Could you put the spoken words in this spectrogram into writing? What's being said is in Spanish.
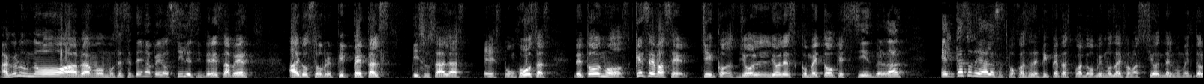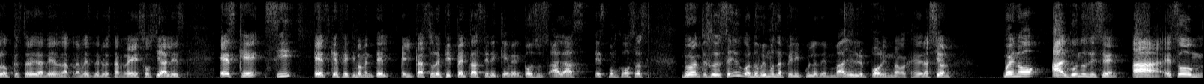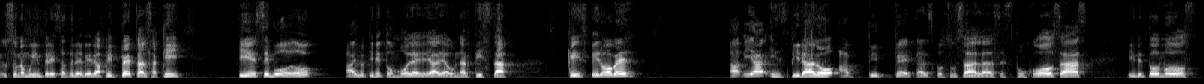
Algunos no hablamos de este tema, pero sí les interesa ver algo sobre Pip Petals y sus alas esponjosas. De todos modos, ¿qué se va a hacer? Chicos, yo, les comento que sí es verdad. El caso de alas esponjosas de Pip Petals, cuando vimos la información del momento, lo que ustedes ya vieron a través de nuestras redes sociales, es que sí, es que efectivamente el, caso de Pip Petals tiene que ver con sus alas esponjosas durante su diseño cuando vimos la película de My Little Pony Nueva Generación. Bueno, algunos dicen, ah, eso suena muy interesante de ver a Pete aquí. Y ese modo, ahí lo tiene, tomó la idea de un artista que inspiró a ver, había inspirado a Pete Petals con sus alas esponjosas y de todos modos,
